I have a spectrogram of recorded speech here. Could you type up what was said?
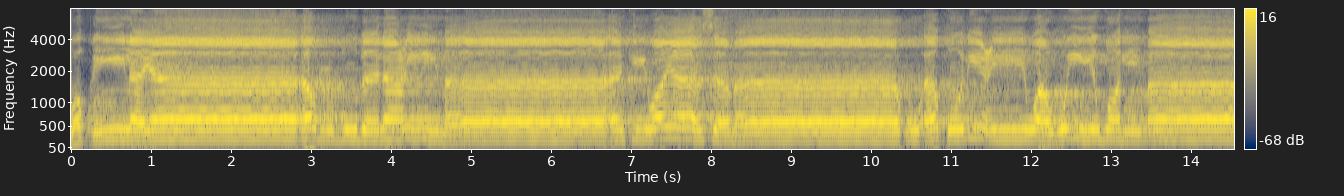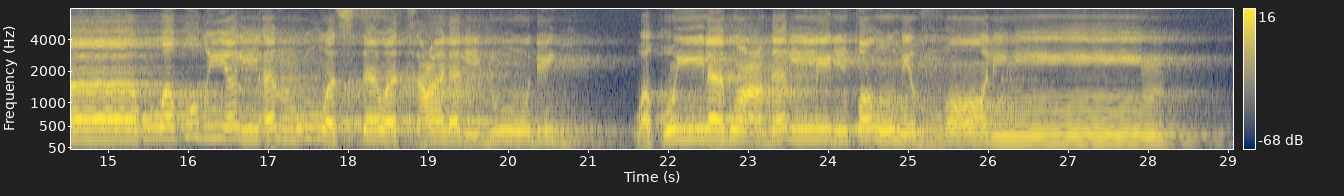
وقيل يا أرض ابلعي ماءك ويا سماء أقلعي وغيض الماء وقضي الأمر واستوت على الجودي وقيل بعدا للقوم الظالمين.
